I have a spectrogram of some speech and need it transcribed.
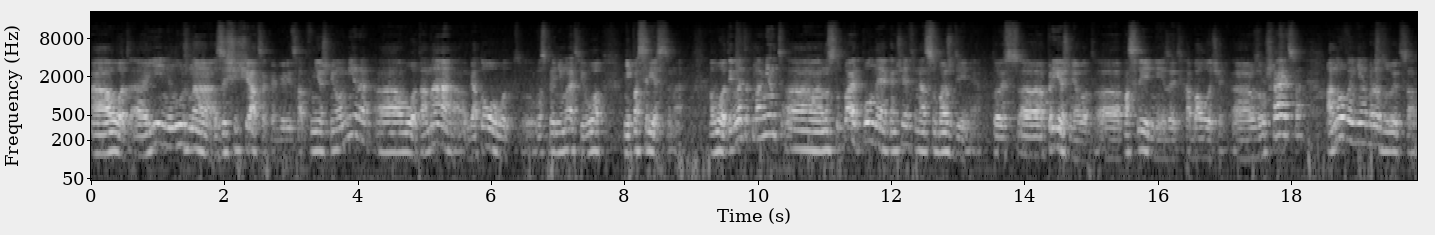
А, вот, а ей не нужно защищаться, как говорится, от внешнего мира, а, вот, она готова вот, воспринимать его непосредственно. Вот, и в этот момент а, наступает полное и окончательное освобождение. То есть а, прежнее, вот, а, последнее из этих оболочек а, разрушается, а новое не образуется.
